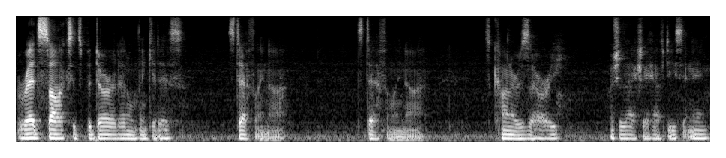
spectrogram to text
red socks, it's Bedard. I don't think it is. It's definitely not. It's definitely not. It's Connor Zary, which is actually a half decent name.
